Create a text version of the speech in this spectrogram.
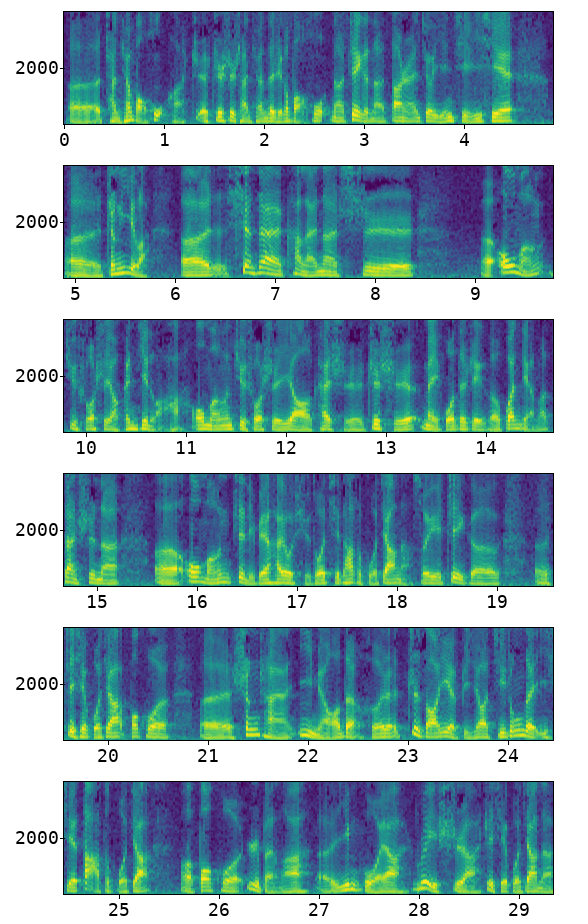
呃产权保护啊，知知识产权的这个保护。那这个呢，当然就引起一些呃争议了。呃，现在看来呢是呃，欧盟据说是要跟进了哈，欧盟据说是要开始支持美国的这个观点了。但是呢，呃，欧盟这里边还有许多其他的国家呢，所以这个呃这些国家，包括呃生产疫苗的和制造业比较集中的一些大的国家，呃，包括日本啊、呃英国呀、瑞士啊这些国家呢，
